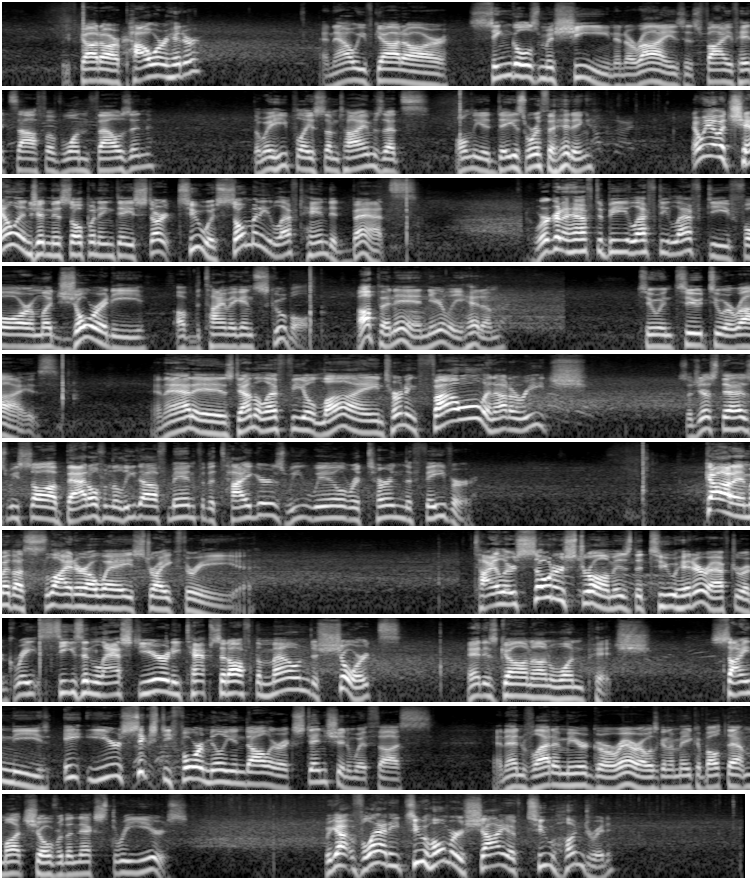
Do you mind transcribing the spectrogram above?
We've got our power hitter, and now we've got our singles machine, and Arraez is five hits off of 1,000. The way he plays sometimes, that's only a day's worth of hitting. And we have a challenge in this opening day start, too, with so many left-handed bats. We're going to have to be lefty-lefty for majority of the time against Skubal. Up and in, nearly hit him. Two and two to Arraez. And that is down the left field line, turning foul and out of reach. So just as we saw a battle from the leadoff man for the Tigers, we will return the favor. Got him with a slider away, strike three. Tyler Soderstrom is the two-hitter after a great season last year, and he taps it off the mound to short and is gone on one pitch signed the eight-year, $64 million extension with us. And then Vladimir Guerrero is going to make about that much over the next three years. We got Vladdy, two homers shy of 200.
